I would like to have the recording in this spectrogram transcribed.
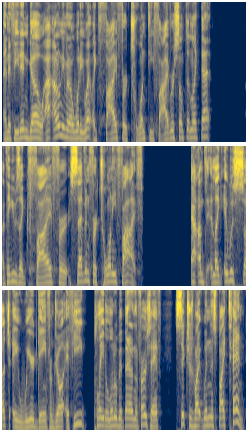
And if he didn't go, I, I don't even know what he went, like five for 25 or something like that. I think he was like five for seven for 25. I'm like, it was such a weird game from Joel. If he played a little bit better in the first half, Sixers might win this by 10.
